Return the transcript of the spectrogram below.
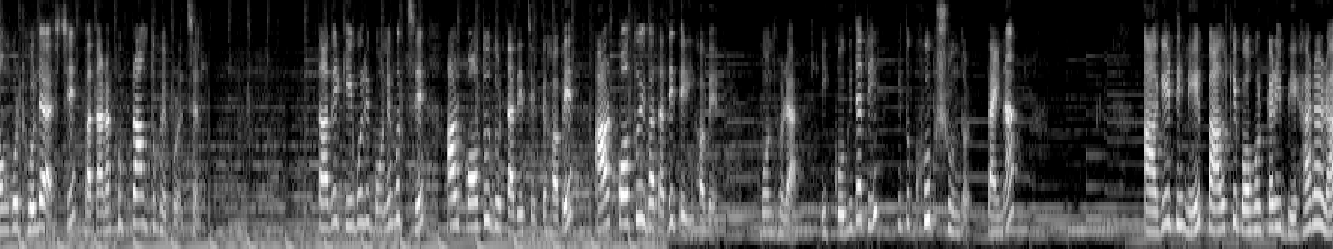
অঙ্গ ঢলে আসছে বা তারা খুব ক্লান্ত হয়ে পড়েছেন। তাদের কেবলই মনে হচ্ছে আর কত দূর তাদের যেতে হবে, আর কতই বা তাদের দেরি হবে। বন্ধুরা, এই কবিতাটি কিন্তু খুব সুন্দর, তাই না? আগের দিনে পালকে বহনকারী বেহারারা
